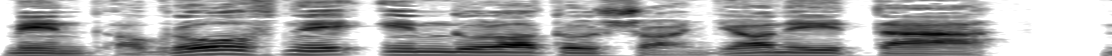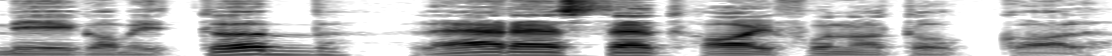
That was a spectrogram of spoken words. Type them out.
mint a grófné indulatosan gyanítá, még ami több, leeresztett hajfonatokkal.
